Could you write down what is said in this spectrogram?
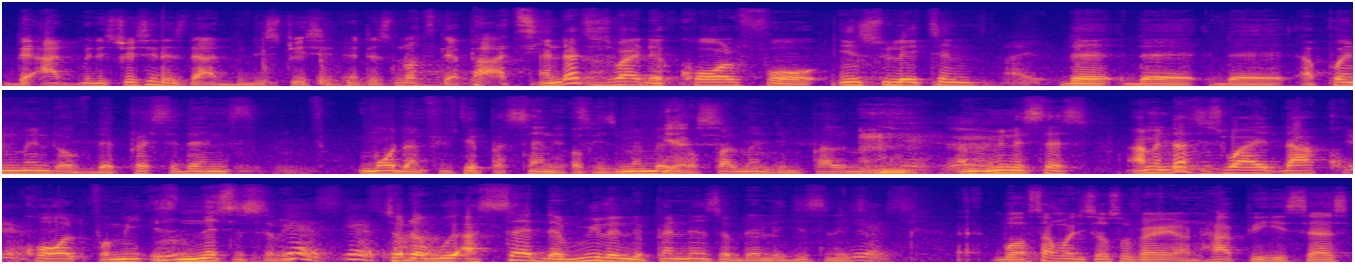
the administration is the administration, it is not the party. And that is why they call for insulating the, the, the appointment of the president, more than 50% of his members Yes. of parliament in parliament, I mean, ministers. I mean, that is why that c- call for me is necessary. Yes, yes, So that we assert the real independence of the legislature. Yes. well, somebody is also very unhappy. He says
